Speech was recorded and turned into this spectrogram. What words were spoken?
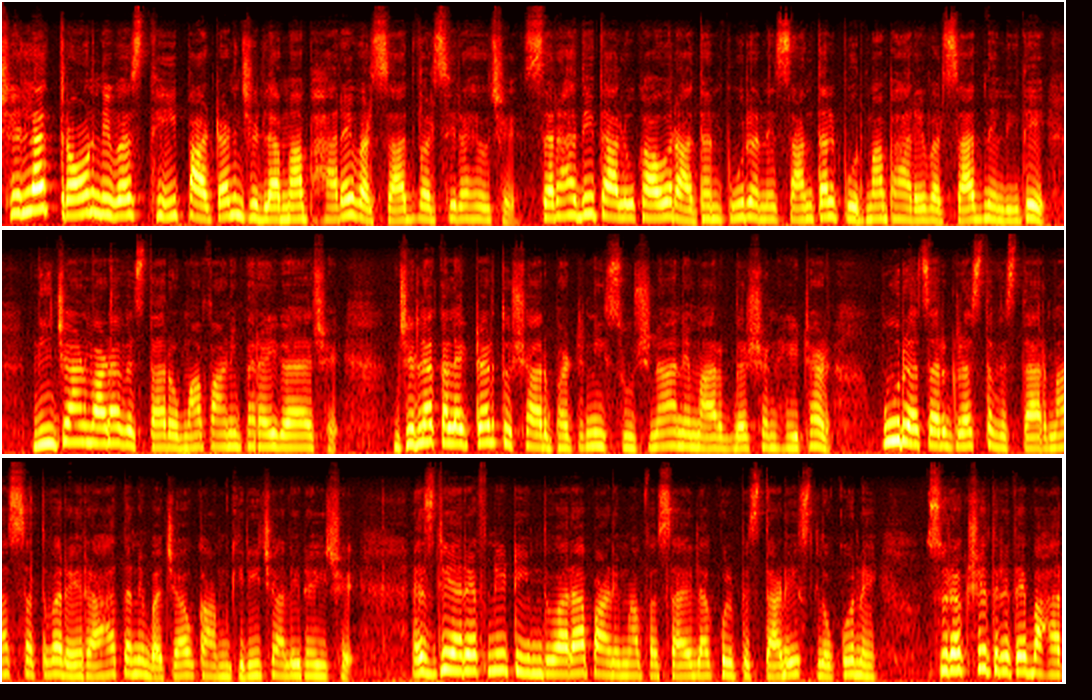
છેલ્લા ત્રણ દિવસથી પાટણ જિલ્લામાં ભારે વરસાદ વરસી રહ્યો છે. સરહદી તાલુકાઓ રાધનપુર અને સાંતલપુરમાં ભારે વરસાદને લીધે નીચાણવાળા વિસ્તારોમાં પાણી ભરાઈ ગયા છે. જિલ્લા કલેક્ટર તુષાર ભટ્ટની સૂચના અને માર્ગદર્શન હેઠળ પૂર અસરગ્રસ્ત વિસ્તારમાં સત્વરે રાહત અને બચાવ કામગીરી ચાલી રહી છે. એસડીઆરએફની ટીમ દ્વારા પાણીમાં ફસાયેલા કુલ પિસ્તાળીસ લોકોને સુરક્ષિત રીતે બહાર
